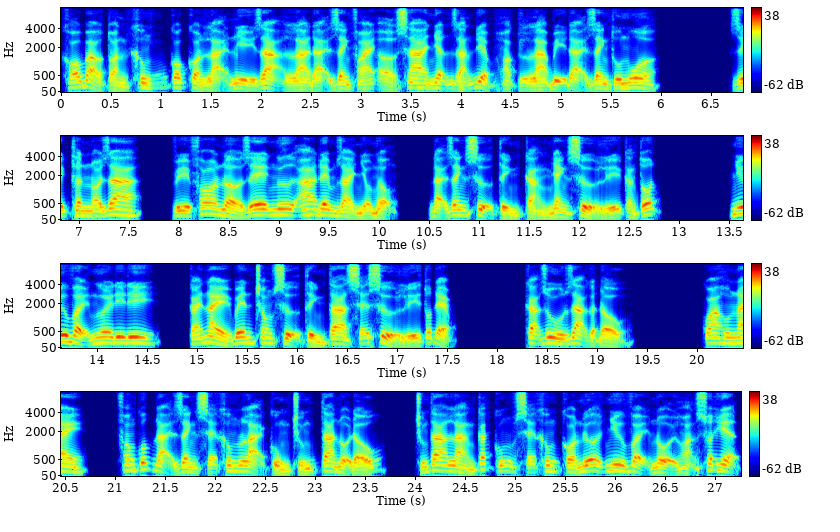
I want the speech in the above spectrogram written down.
khó bảo toàn không có còn lại nỉ dạ là đại danh phái ở xa nhận gián điệp hoặc là bị đại danh thu mua. Dịch thân nói ra, vì pho nở dê ngư a đêm dài nhiều ngộng, đại danh sự tình càng nhanh xử lý càng tốt. Như vậy ngươi đi đi, cái này bên trong sự tình ta sẽ xử lý tốt đẹp. Cả dù dạ gật đầu. Qua hôm nay, phong quốc đại danh sẽ không lại cùng chúng ta nội đấu, chúng ta làng cắt cũng sẽ không có nữa như vậy nội hoạn xuất hiện,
